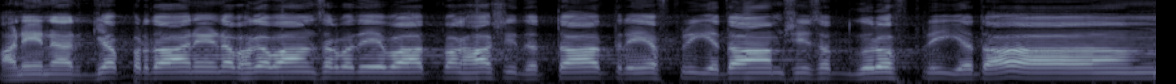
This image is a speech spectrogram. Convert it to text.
अनेन अर्घ्यप्रदानेन भगवान् सर्वदेवात्मकः श्रीदत्तात्रेयः प्रीयतां श्रीसद्गुरुः प्रीयताम्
